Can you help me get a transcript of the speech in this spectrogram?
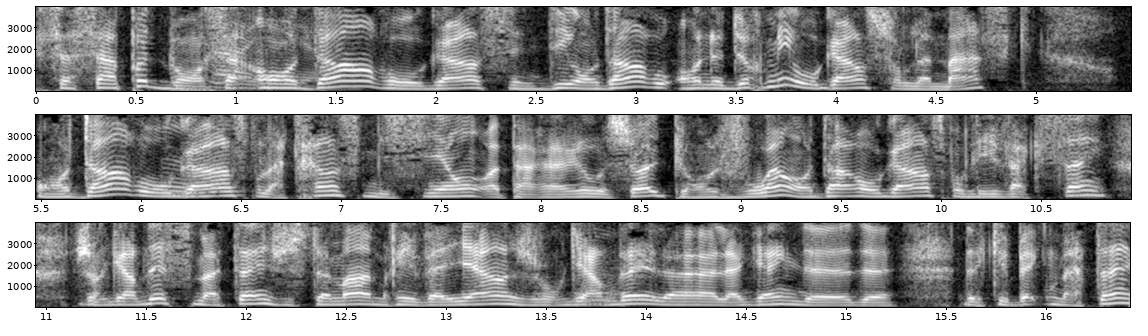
Ça n'a pas de bon sens. Aïe, on dort au gaz, Cindy. On dort, on a dormi au gaz sur le masque. On dort au gaz pour la transmission euh, par aérosol, puis on le voit, on dort au gaz pour les vaccins. Je regardais ce matin, justement, en me réveillant, je regardais la, la gang de, de, de Québec Matin,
